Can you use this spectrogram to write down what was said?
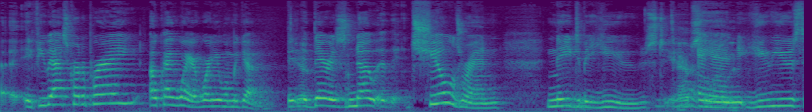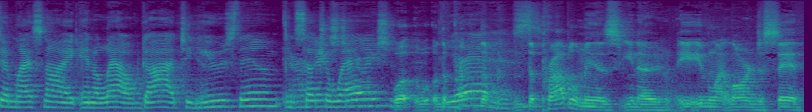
uh, if you ask her to pray, okay, where? Where you want me to go? It- Yeah. There is no children. Need to be used, Absolutely. and you used them last night and allowed God to use them in Our such a way. Well, well, the, pro- Yes. the the problem is, you know, e- even like Lauren just said,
